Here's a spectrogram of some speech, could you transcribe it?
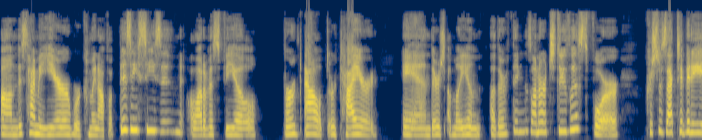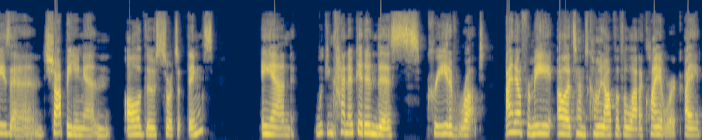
um, this time of year, we're coming off a busy season. A lot of us feel burnt out or tired. And there's a million other things on our to-do list for Christmas activities and shopping and all of those sorts of things. And we can kind of get in this creative rut. I know for me, a lot of times coming off of a lot of client work, I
